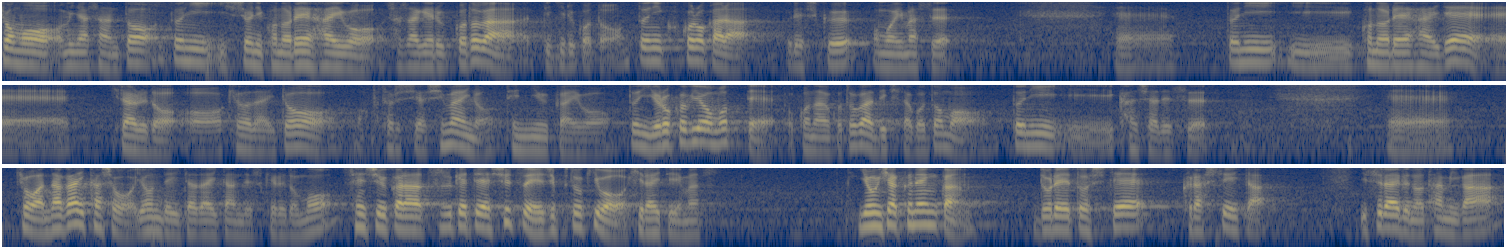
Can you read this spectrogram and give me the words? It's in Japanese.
今日も皆さんと本当に一緒にこの礼拝を捧げることができること本当に心から嬉しく思います、えー、本当にこの礼拝で、えー、ヒラルド兄弟とパトルシア姉妹の転入会を本当に喜びを持って行うことができたことも本当に感謝です、えー、今日は長い箇所を読んでいただいたんですけれども先週から続けて出エジプト記を開いています。400年間奴隷として暮らしていたイスラエルの民が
